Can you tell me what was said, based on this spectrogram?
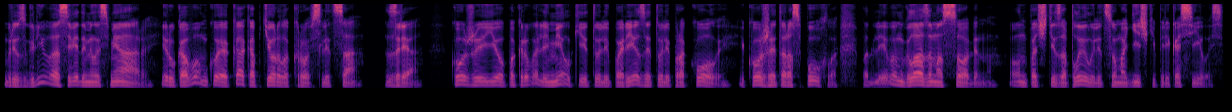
Брюзгливо осведомилась Миара и рукавом кое-как обтерла кровь с лица. Зря. Кожу ее покрывали мелкие то ли порезы, то ли проколы, и кожа эта распухла, под левым глазом особенно. Он почти заплыл, и лицо магички перекосилось.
